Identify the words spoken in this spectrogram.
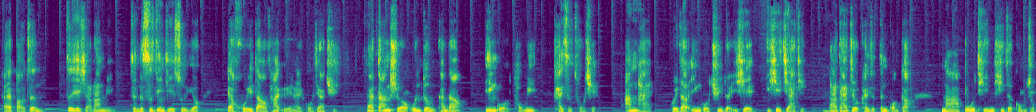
来保证这些小难民整个事件结束以后。要回到他原来国家去，那当时哦，温顿看到英国同意开始筹钱安排回到英国去的一些一些家庭，然后他就开始登广告，马不停蹄的工作，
